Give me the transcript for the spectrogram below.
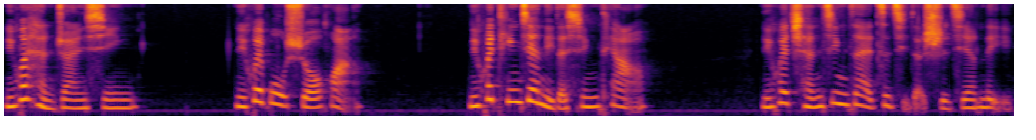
你会很专心，你会不说话，你会听见你的心跳，你会沉浸在自己的时间里。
